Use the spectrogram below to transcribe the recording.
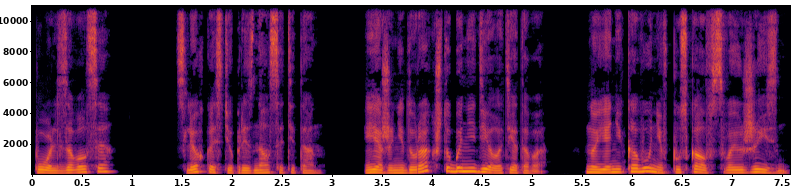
«Пользовался?» — с легкостью признался Титан. «Я же не дурак, чтобы не делать этого. Но я никого не впускал в свою жизнь.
